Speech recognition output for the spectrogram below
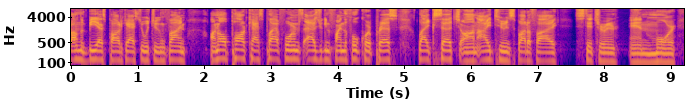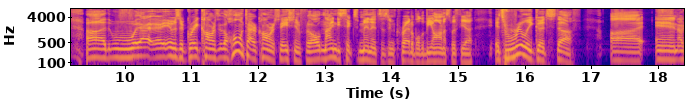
on the BS podcast, which you can find on all podcast platforms, as you can find the full court press like such on iTunes, Spotify, Stitcher, and more. Uh, it was a great conversation. The whole entire conversation for all 96 minutes is incredible, to be honest with you. It's really good stuff. Uh, and uh,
